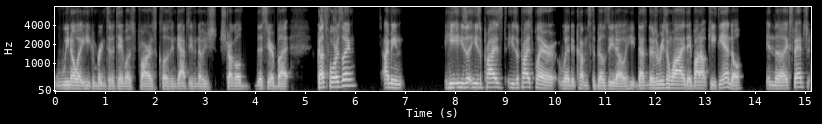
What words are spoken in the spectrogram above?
we know what he can bring to the table as far as closing gaps, even though he's struggled this year. But Gus Forsling, I mean, he he's a he's a prized he's a prized player when it comes to Bill Zito. He that's, there's a reason why they bought out Keith Yandle in the expansion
